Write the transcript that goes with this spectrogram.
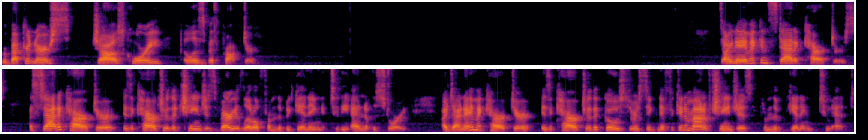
Rebecca Nurse, Giles Corey, Elizabeth Proctor. Dynamic and static characters. A static character is a character that changes very little from the beginning to the end of the story. A dynamic character is a character that goes through a significant amount of changes from the beginning to end.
